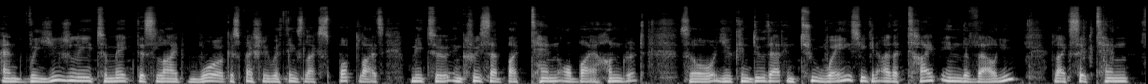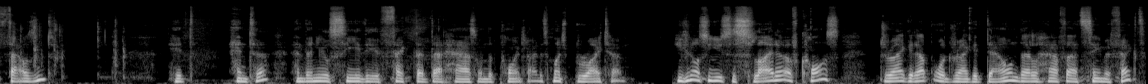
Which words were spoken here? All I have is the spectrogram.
And we usually, to make this light work, especially with things like spotlights, we need to increase that by 10 or by 100. So you can do that in two ways. You can either type in the value, like say 10,000, hit enter, and then you'll see the effect that that has on the point light. It's much brighter. You can also use the slider, of course, drag it up or drag it down. That'll have that same effect,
